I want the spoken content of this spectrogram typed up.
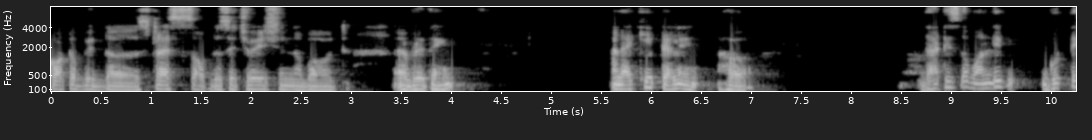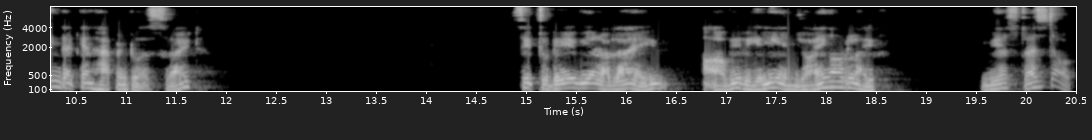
caught up with the stress of the situation about everything. And I keep telling her that is the only good thing that can happen to us, right? See, today we are alive. Are we really enjoying our life? We are stressed out.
